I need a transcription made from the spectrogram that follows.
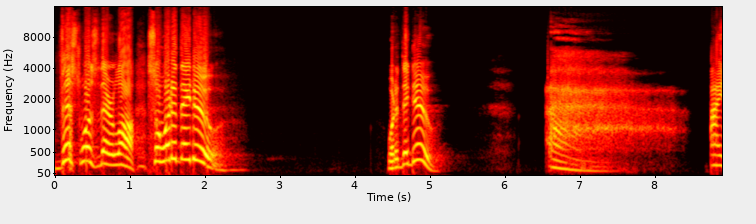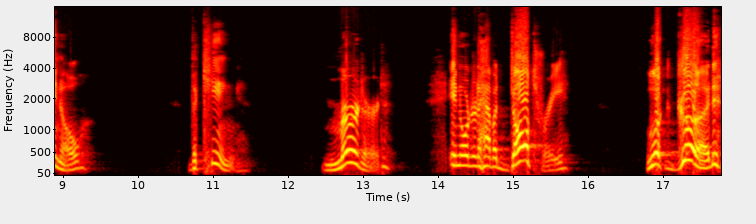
this was their law. So what did they do? What did they do? Ah, I know. The king murdered in order to have adultery look good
